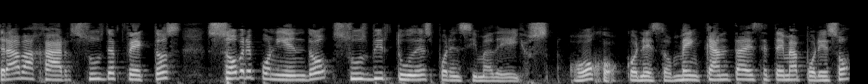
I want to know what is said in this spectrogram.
trabajar sus defectos, sobreponiendo sus virtudes por encima de ellos. Ojo con esto. Me encanta este tema por eso,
